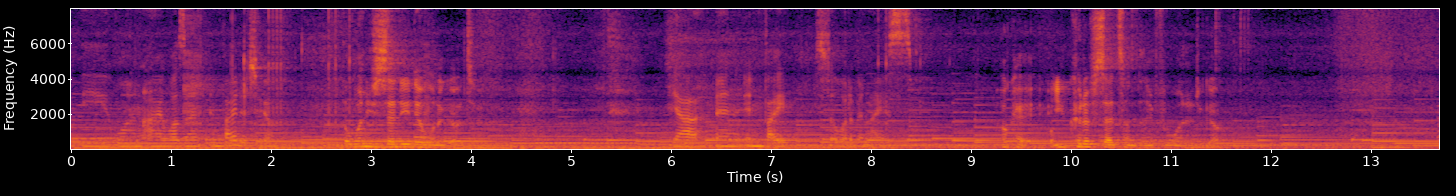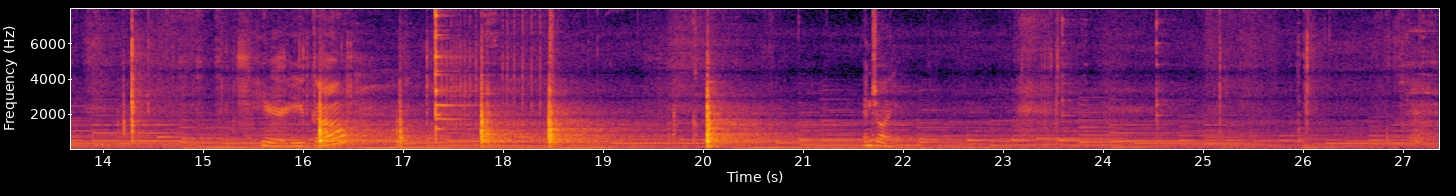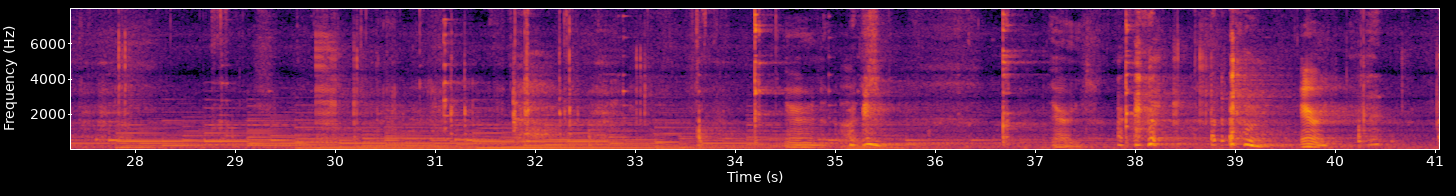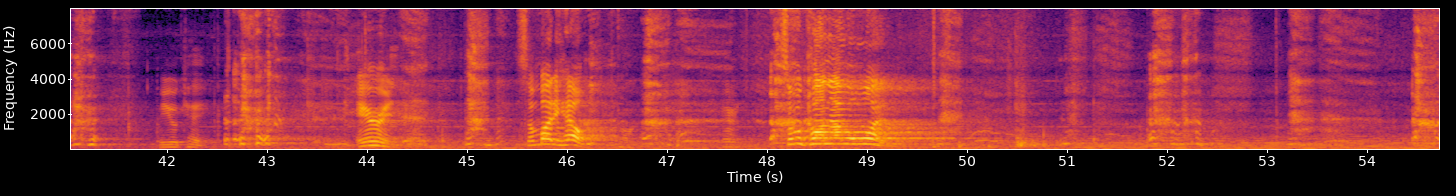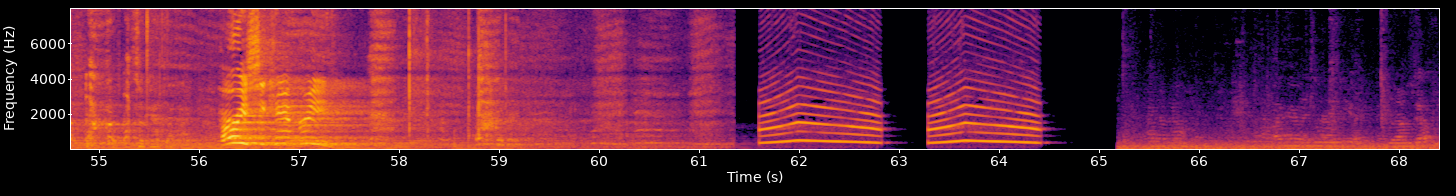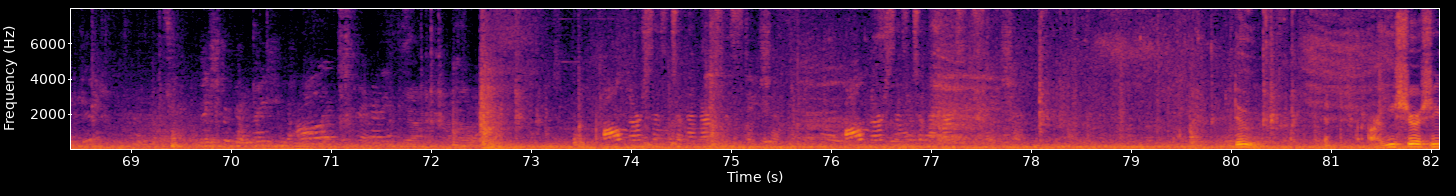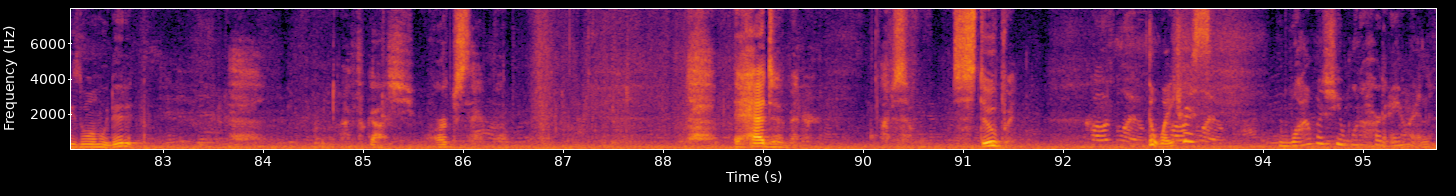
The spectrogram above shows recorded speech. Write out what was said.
The one I wasn't invited to. The one you said you didn't want to go to. Yeah, an invite still would have been nice. Okay, you could have said something if you wanted to go. Here you go. Enjoy. Okay? Erin! Somebody help! Someone call 911! It's okay. Hurry, she can't breathe! All nurses to the nurses station. All nurses to the nurses station. Dude, are you sure she's the one who did it? I forgot she works there, bro. It had to have been her. I'm so stupid. The waitress? Why would she want to hurt Erin?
